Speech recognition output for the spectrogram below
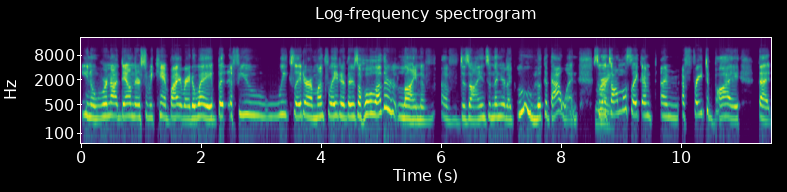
you know we're not down there so we can't buy it right away but a few weeks later a month later there's a whole other line of of designs and then you're like ooh look at that one so it's almost like i'm i'm afraid to buy that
